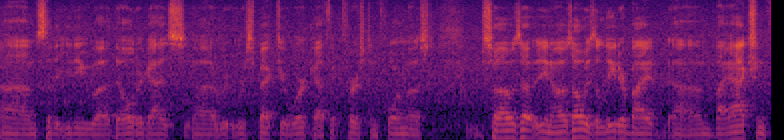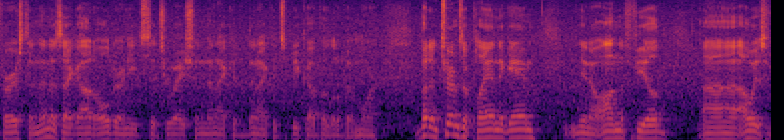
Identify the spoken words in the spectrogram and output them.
um, so that you uh, the older guys uh, re- respect your work ethic first and foremost. So I was, uh, you know, I was always a leader by um, by action first, and then as I got older in each situation, then I could then I could speak up a little bit more. But in terms of playing the game, you know, on the field, uh, I always,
